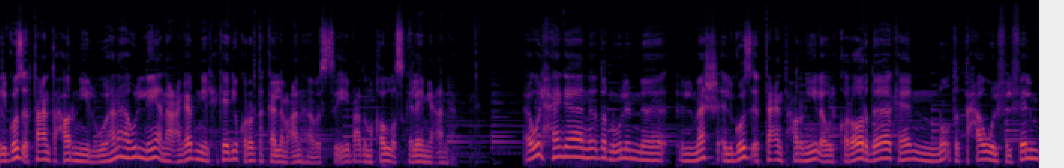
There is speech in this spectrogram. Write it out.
الجزء بتاع انتحار نيل. وأنا هقول ليه أنا عجبني الحكاية دي وقررت أتكلم عنها بس إيه بعد ما أخلص كلامي عنها. أول حاجة نقدر نقول إن المش... الجزء بتاع انتحار نيل أو القرار ده كان نقطة تحول في الفيلم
